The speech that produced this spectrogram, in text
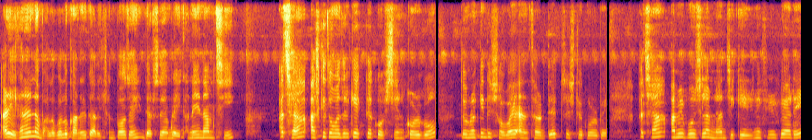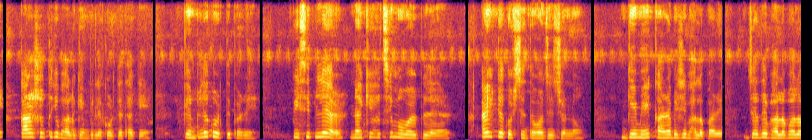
আর এখানে না ভালো ভালো গানের কালেকশন পাওয়া যায়। দ্যাটস আমরা এখানেই নামছি। আচ্ছা আজকে তোমাদেরকে একটা কোশ্চেন করব। তোমরা কিন্তু সবাই অ্যান্সার দেওয়ার চেষ্টা করবে। আচ্ছা আমি বুঝলাম না যে কেরিনা ফ্রি ফায়ারে কারা সব থেকে ভালো গেম প্লে করতে থাকে। গেম প্লে করতে পারে পিসি প্লেয়ার নাকি হচ্ছে মোবাইল প্লেয়ার আরেকটা কোশ্চেন তোমাদের জন্য। গেমে কারা বেশি ভালো পারে? যাদের ভালো ভালো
